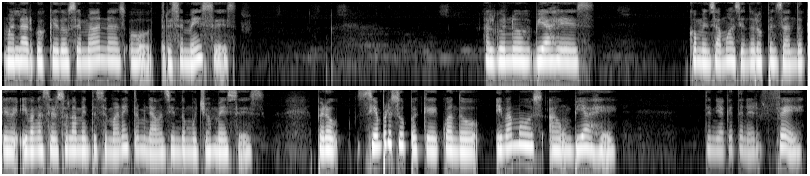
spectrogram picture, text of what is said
más largos que dos semanas o trece meses. Algunos viajes comenzamos haciéndolos pensando que iban a ser solamente semanas y terminaban siendo muchos meses. Pero siempre supe que cuando íbamos a un viaje tenía que tener fe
